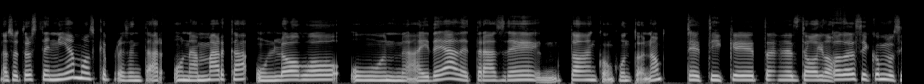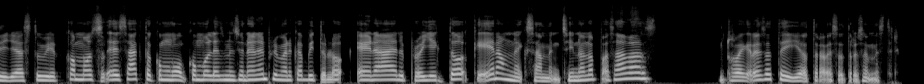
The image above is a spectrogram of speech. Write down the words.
Nosotros teníamos que presentar una marca, un logo, una idea detrás de todo en conjunto, ¿no? Etiquetas, todo. todo así como si ya estuviera. Como, exacto, como, como les mencioné en el primer capítulo, era el proyecto que era un examen. Si no lo pasabas, regrésate y otra vez otro semestre.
